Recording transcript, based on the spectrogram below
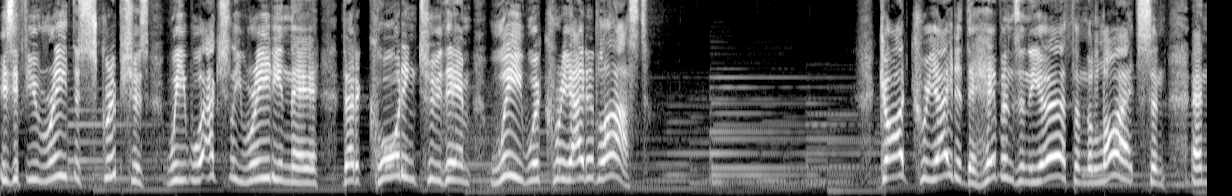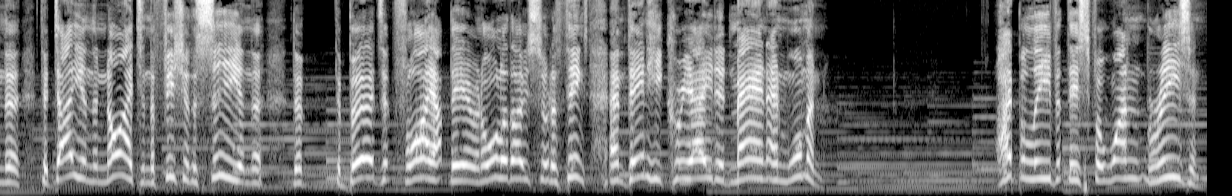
Is if you read the scriptures, we will actually read in there that according to them, we were created last. God created the heavens and the earth and the lights and, and the, the day and the night and the fish of the sea and the, the, the birds that fly up there and all of those sort of things. And then He created man and woman. I believe that this for one reason.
